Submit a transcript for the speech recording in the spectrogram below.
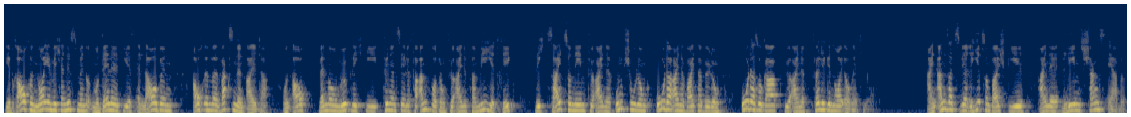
Wir brauchen neue Mechanismen und Modelle, die es erlauben, auch im Erwachsenenalter und auch wenn man womöglich die finanzielle Verantwortung für eine Familie trägt, sich Zeit zu nehmen für eine Umschulung oder eine Weiterbildung oder sogar für eine völlige Neuorientierung. Ein Ansatz wäre hier zum Beispiel eine Lebenschancerbe.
